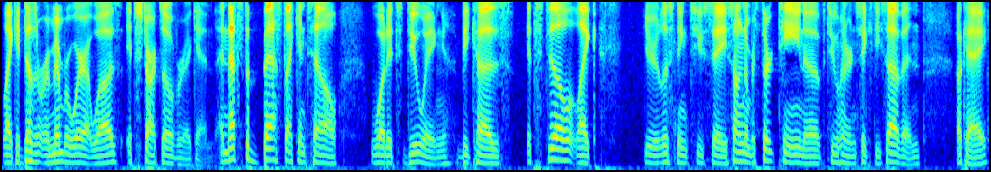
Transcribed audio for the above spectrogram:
like it doesn't remember where it was, it starts over again. And that's the best I can tell what it's doing because it's still like you're listening to say song number 13 of 267 okay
